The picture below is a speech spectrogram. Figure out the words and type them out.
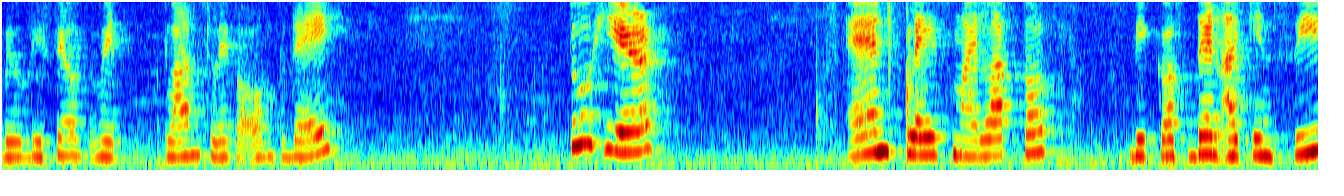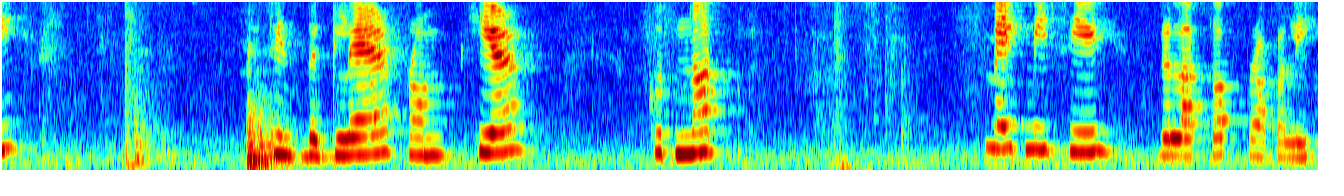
will be filled with plants later on today, to here and place my laptop because then I can see since the glare from here could not make me see the laptop properly.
